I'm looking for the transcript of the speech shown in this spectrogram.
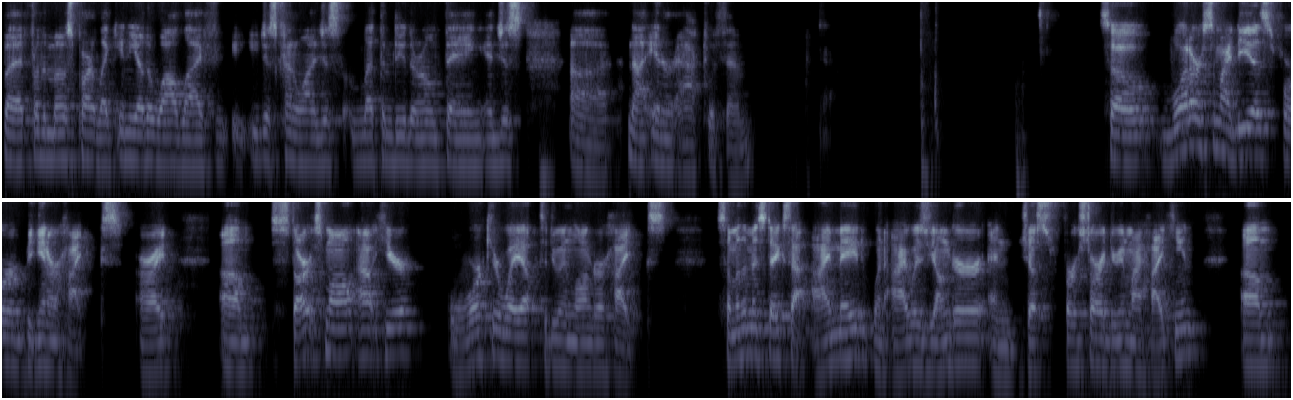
But for the most part, like any other wildlife, you just kind of want to just let them do their own thing and just uh, not interact with them. So, what are some ideas for beginner hikes? All right. Um, start small out here, work your way up to doing longer hikes. Some of the mistakes that I made when I was younger and just first started doing my hiking um,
